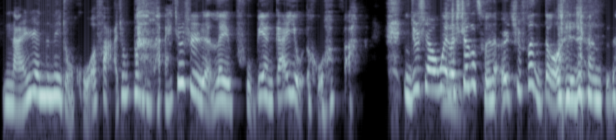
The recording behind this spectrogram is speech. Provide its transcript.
男人的那种活法就本来 就是人类普遍该有的活法。你就是要为了生存而去奋斗，是 这样子的。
